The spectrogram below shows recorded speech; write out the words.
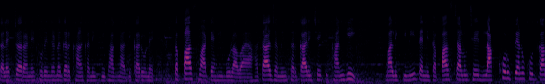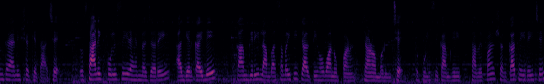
કલેક્ટર અને સુરેન્દ્રનગર ખાણ ખનીજ વિભાગના અધિકારીઓને તપાસ માટે અહીં બોલાવાયા હતા. જમીન સરકારી છે કે ખાનગી? માલિકીની તેની તપાસ ચાલુ છે. લાખો રૂપિયાનું ખોદકામ થયાની શક્યતા છે. તો સ્થાનિક પોલીસની રહેમ નજરે આ ગેરકાયદે કામગીરી લાંબા સમયથી ચાલતી હોવાનું પણ જાણવા મળ્યું છે. તો પોલીસની કામગીરી સામે પણ શંકા થઈ રહી છે.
